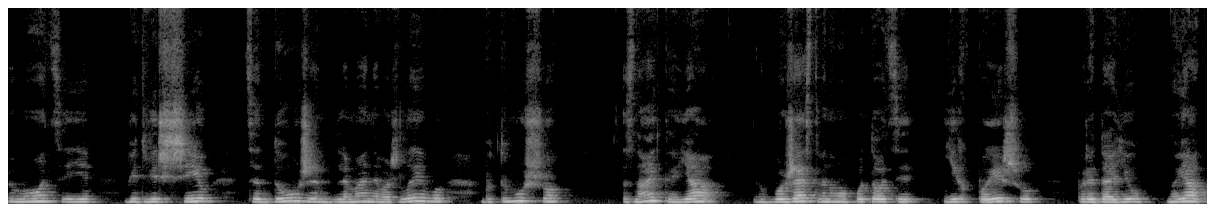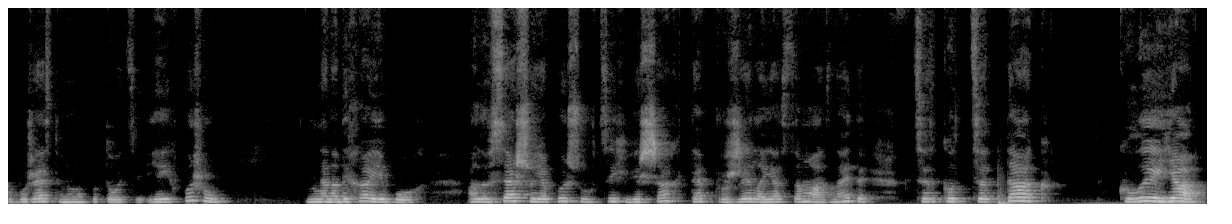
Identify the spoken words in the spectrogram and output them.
емоції від віршів. Це дуже для мене важливо, бо тому що, знаєте, я в божественному потоці їх пишу, передаю. Ну як у божественному потоці? Я їх пишу, мене надихає Бог. Але все, що я пишу в цих віршах, те прожила я сама. Знаєте, це, це так, коли я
